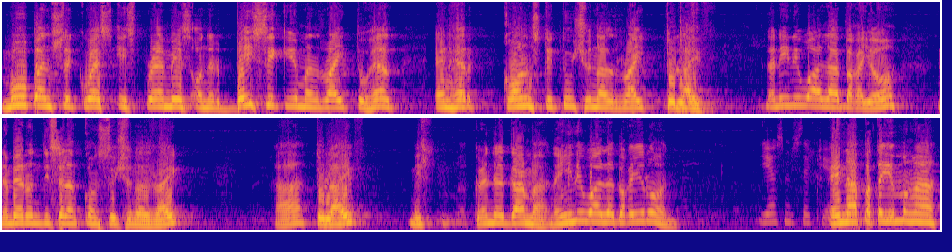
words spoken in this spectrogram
Muban's request is premised on her basic human right to health and her constitutional right to life. Naniniwala ba kayo na meron din silang constitutional right? Ha? To life? Miss Colonel Garma, naniniwala ba kayo ron? Yes, Mr. Chair. Eh, napatay yung mga,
